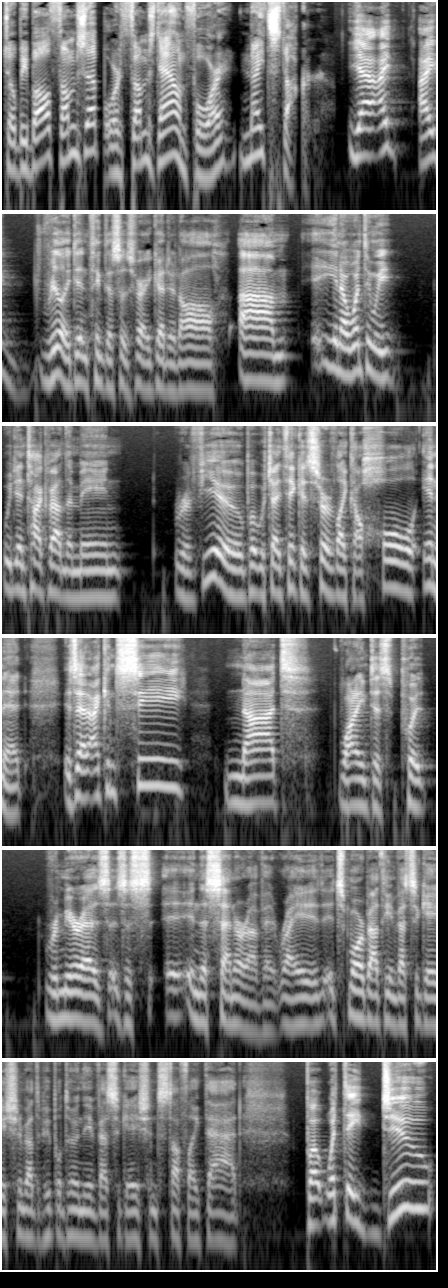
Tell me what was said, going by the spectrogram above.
Toby Ball, thumbs up or thumbs down for Night Stalker? Yeah, I I really didn't think this was very good at all. Um, you know, one thing we we didn't talk about in the main review, but which I think is sort of like a hole in it, is that I can see not wanting to put Ramirez as a in the center of it, right? It, it's more about the investigation, about the people doing the investigation, stuff like that. But what they do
